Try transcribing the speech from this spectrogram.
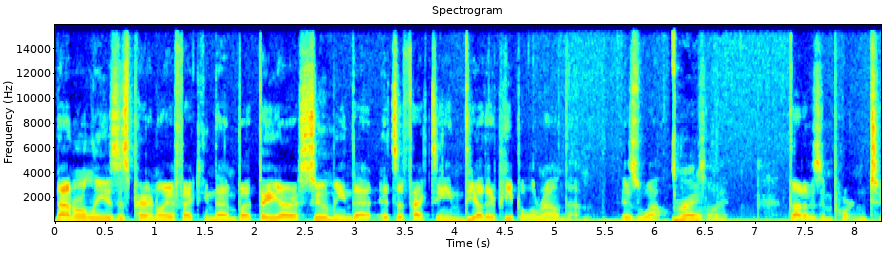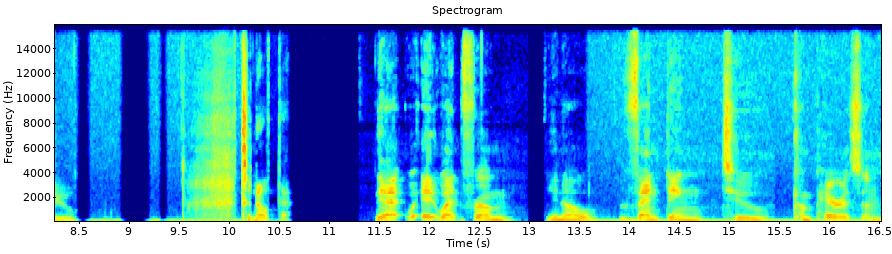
not only is this paranoia affecting them, but they are assuming that it's affecting the other people around them as well. Right. So I thought it was important to to note that. Yeah, it- it went from, you know, venting to comparison.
